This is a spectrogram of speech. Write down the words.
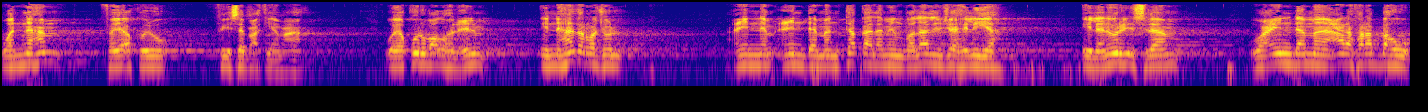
والنهم فيأكل في سبعة أمعاء. ويقول بعض أهل العلم إن هذا الرجل عندما انتقل من ضلال الجاهلية إلى نور الإسلام وعندما عرف ربه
